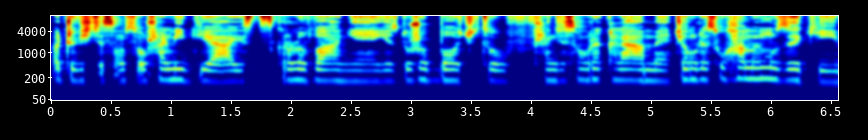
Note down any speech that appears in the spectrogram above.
Oczywiście są social media, jest scrollowanie, jest dużo bodźców, wszędzie są reklamy, ciągle słuchamy muzyki,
